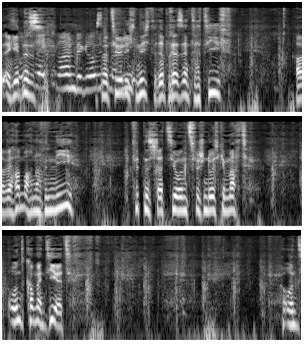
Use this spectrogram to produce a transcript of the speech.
Ergebnis wir, ist natürlich nicht repräsentativ, aber wir haben auch noch nie Fitnessstationen zwischendurch gemacht und kommentiert. Und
